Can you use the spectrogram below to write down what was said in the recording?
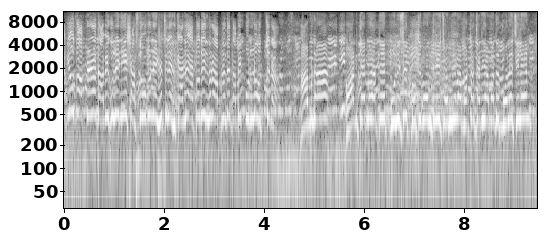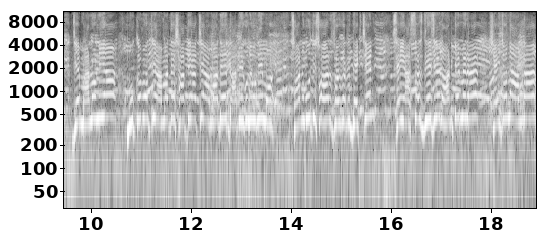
আগেও তো আপনারা দাবিগুলি নিয়ে স্বাস্থ্য ভবনে এসেছিলেন। কেন এতদিন ধরে আপনাদের দাবি পূর্ণ হচ্ছে না? আমরা অন ক্যামেরাতে পুলিশের প্রতিমন্ত্রী চন্দ্রিমা ভট্টাচার্য আমাদের বলেছিলেন যে মাননীয় মুখ্যমন্ত্রী আমাদের সাথে আছে আমাদের দাবিগুলি উনি সহানুভূতি সহ- সহকারে দেখছেন। সেই আশ্বাস দিয়েছিলেন অন ক্যামেরা সেই জন্য আমরা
